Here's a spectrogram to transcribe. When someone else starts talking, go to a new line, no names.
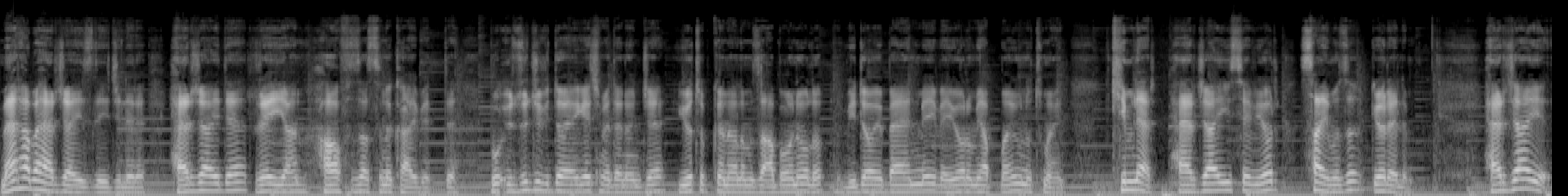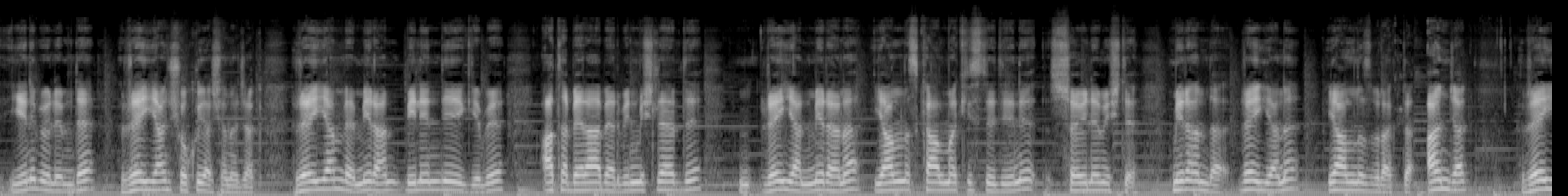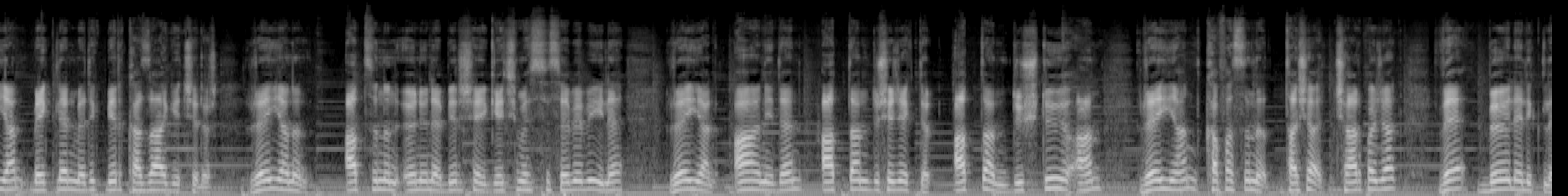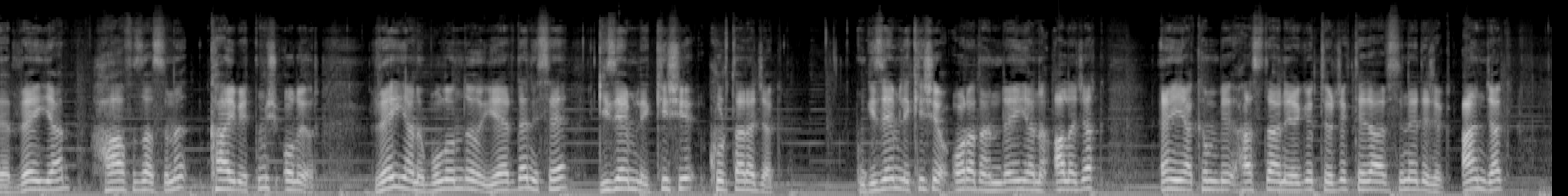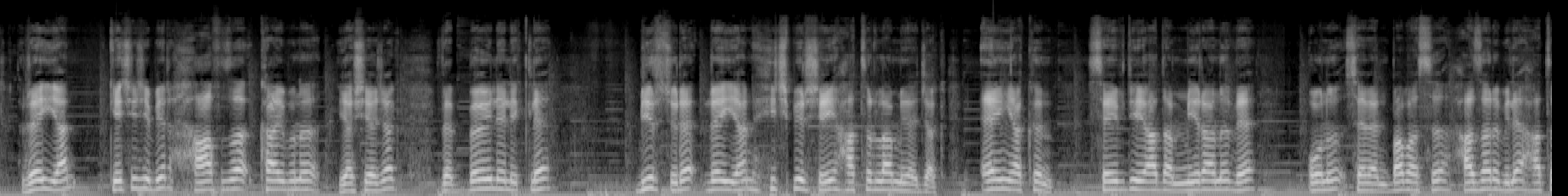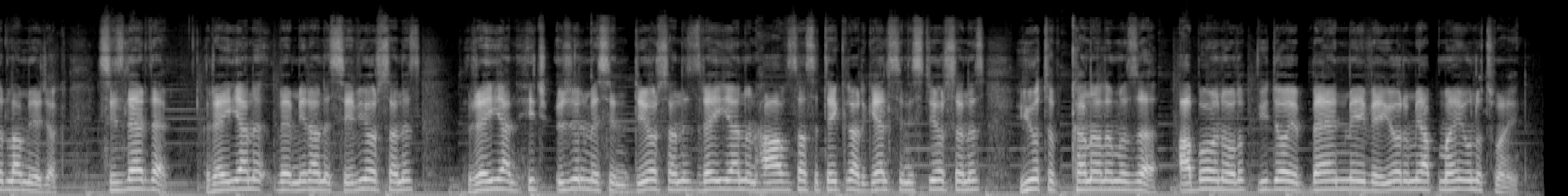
Merhaba Hercai izleyicileri. Hercai'de Reyyan hafızasını kaybetti. Bu üzücü videoya geçmeden önce YouTube kanalımıza abone olup videoyu beğenmeyi ve yorum yapmayı unutmayın. Kimler Hercai'yi seviyor sayımızı görelim. Hercai yeni bölümde Reyyan şoku yaşanacak. Reyyan ve Miran bilindiği gibi ata beraber binmişlerdi. Reyyan Miran'a yalnız kalmak istediğini söylemişti. Miran da Reyyan'ı yalnız bıraktı. Ancak Reyyan beklenmedik bir kaza geçirir. Reyyan'ın atının önüne bir şey geçmesi sebebiyle Reyyan aniden attan düşecektir. Attan düştüğü an Reyyan kafasını taşa çarpacak ve böylelikle Reyyan hafızasını kaybetmiş oluyor. Reyyan'ı bulunduğu yerden ise gizemli kişi kurtaracak. Gizemli kişi oradan Reyyan'ı alacak, en yakın bir hastaneye götürecek, tedavisini edecek. Ancak Reyyan geçici bir hafıza kaybını yaşayacak ve böylelikle bir süre Reyyan hiçbir şeyi hatırlamayacak. En yakın sevdiği adam Miran'ı ve onu seven babası Hazar'ı bile hatırlamayacak. Sizler de Reyyan'ı ve Miran'ı seviyorsanız Reyyan hiç üzülmesin diyorsanız Reyyan'ın hafızası tekrar gelsin istiyorsanız YouTube kanalımıza abone olup videoyu beğenmeyi ve yorum yapmayı unutmayın.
